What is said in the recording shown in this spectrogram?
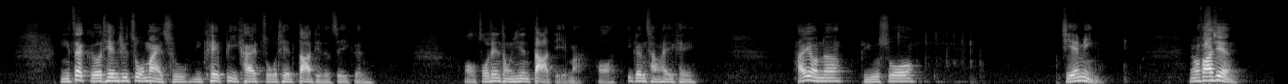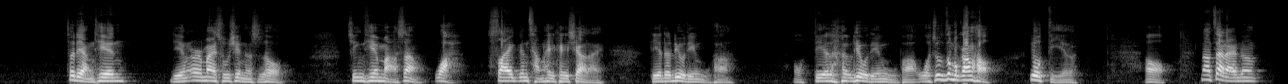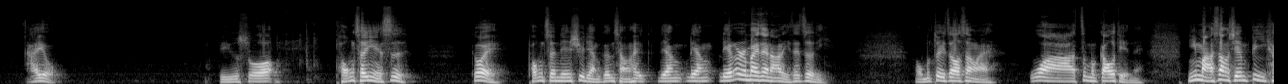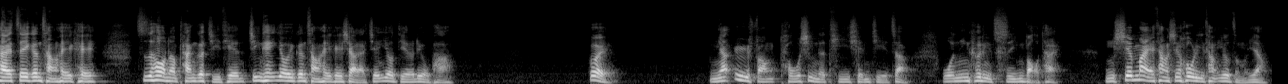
你在隔天去做卖出，你可以避开昨天大跌的这一根，哦，昨天同心店大跌嘛，哦，一根长黑 K，还有呢，比如说杰敏，有没有发现这两天连二卖出现的时候，今天马上哇，塞一根长黑 K 下来，跌了六点五趴，哦，跌了六点五趴，我就这么刚好又跌了。哦，那再来呢？还有，比如说，鹏程也是，各位，鹏程连续两根长黑，两两连二卖在哪里？在这里，我们对照上来，哇，这么高点呢？你马上先避开这根长黑 K，之后呢，盘个几天，今天又一根长黑 K 下来，今天又跌了六趴。各位，你要预防投信的提前结账，我宁可你持盈保泰，你先卖一趟，先获利一趟又怎么样？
